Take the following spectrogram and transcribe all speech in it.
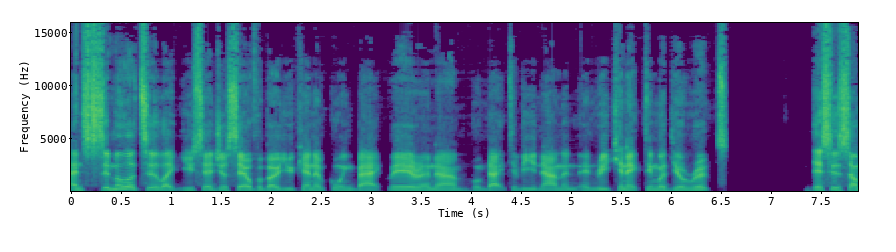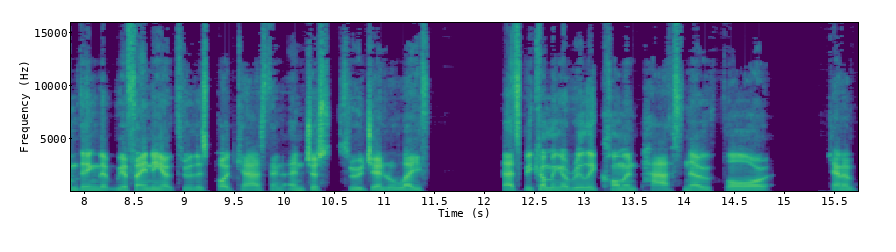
and similar to like you said yourself about you kind of going back there and um, going back to Vietnam and, and, reconnecting with your roots, this is something that we're finding out through this podcast and, and just through general life. That's becoming a really common path now for kind of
